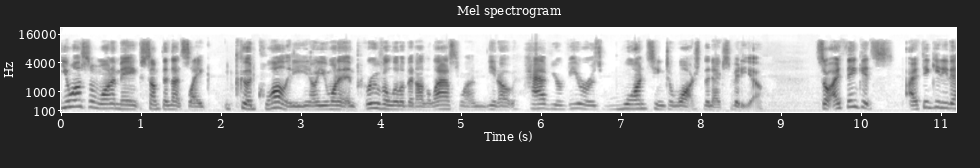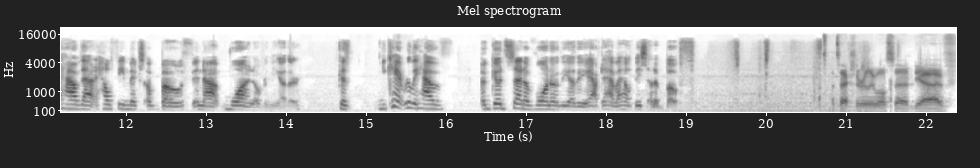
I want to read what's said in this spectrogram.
you also want to make something that's like good quality. You know, you want to improve a little bit on the last one. You know, have your viewers wanting to watch the next video. So I think it's I think you need to have that healthy mix of both and not one over the other. Because you can't really have a good set of one or the other. You have to have a healthy set of both. That's actually really well said. Yeah, I've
